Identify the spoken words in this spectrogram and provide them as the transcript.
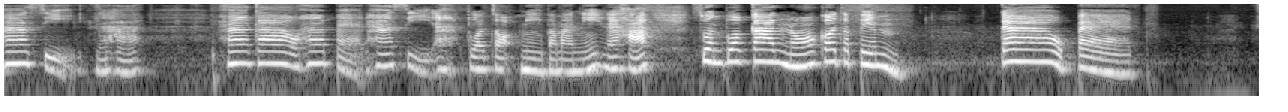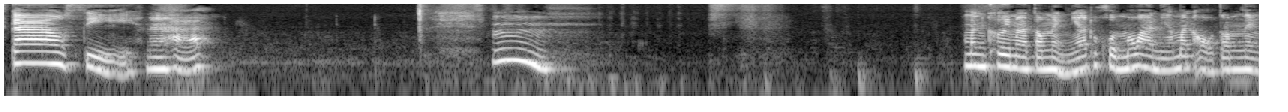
ห้าสี่นะคะห้าเก้าห้าแปดห้าสี่อะ ตัวเจาะมีประมาณนี้นะคะ ส่วนตัวกันเนาะก็จะเป็นเก้าแปดเก้าสี่นะคะ อืม มันเคยมาตำแหน่งเนี้ย ทุกคนเมื่อวานเนี้ยมันออกตำแหน่ง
